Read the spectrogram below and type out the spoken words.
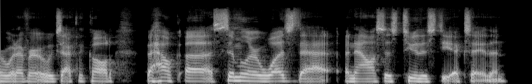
or whatever it was exactly called. But how uh, similar was that analysis to this DXA then?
